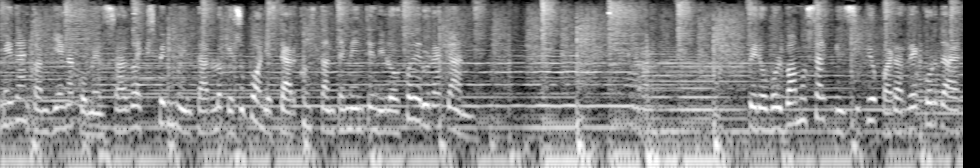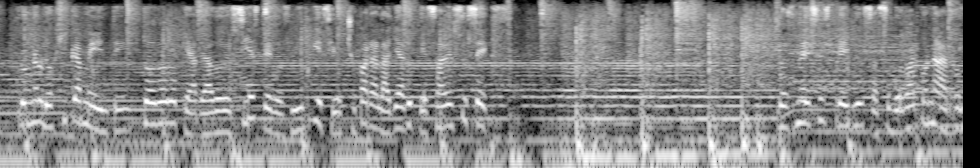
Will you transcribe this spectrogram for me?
Meghan también ha comenzado a experimentar lo que supone estar constantemente en el ojo del huracán. Pero volvamos al principio para recordar, cronológicamente, todo lo que ha dado de sí este 2018 para la ya duquesa de Sussex. Meses previos a su boda con Harry,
